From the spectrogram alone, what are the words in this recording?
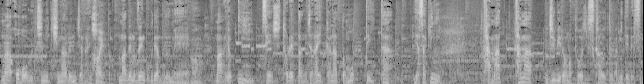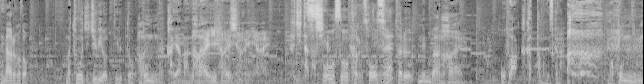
まあほぼうちに決まるんじゃないかなと、はまあでも全国では無名、あ、まあよいい選手取れたんじゃないかなと思っていた矢先にたまたまジュビロの当時スカウトが見てですうん、ね、なるほど。まあ、当時ジュビロっていうとはい。恩中山は七井いはいはい宏はい。藤田俊也。そうそうたるね。そうそうたるメンバーの。はいオファーかかったもんですから。まあ本人も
